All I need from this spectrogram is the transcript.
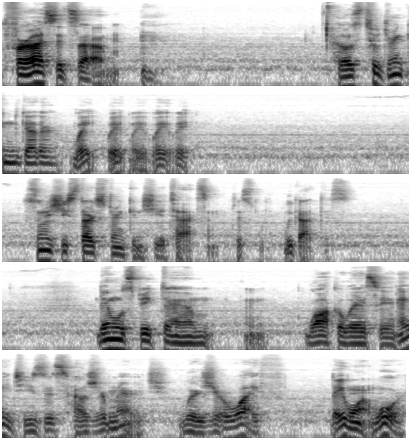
For us, it's um. those two drinking together? Wait, wait, wait, wait, wait. As soon as she starts drinking, she attacks him. Just, we got this. Then we'll speak to him and walk away saying, Hey, Jesus, how's your marriage? Where's your wife? They want war.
